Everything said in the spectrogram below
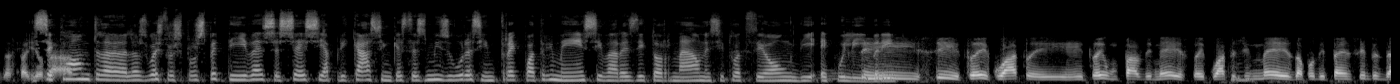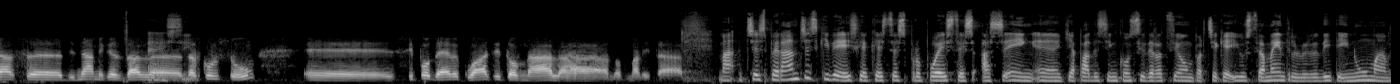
da stagionare. Secondo le vostre prospettive, se, se si applicassero queste misure in 3-4 mesi va a tornare a una situazione di equilibrio? Sì, sì 3-4, 3, un par di mesi, 3-4 mm. mesi, dopo dipende sempre dalle uh, dinamiche dal, eh, sì. dal consumo eh, si poteva quasi tornare alla normalità. Ma c'è speranza che queste proposte a sen eh, chiappate in considerazione perché giustamente lo dite i numeri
